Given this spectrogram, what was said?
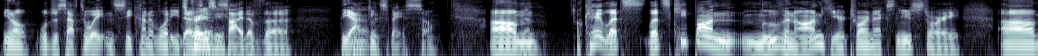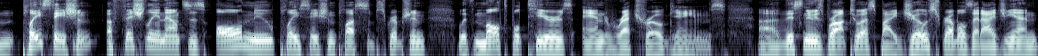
you know we'll just have to wait and see kind of what he does outside of the the yeah. acting space. So, um, yeah. Okay, let's let's keep on moving on here to our next news story. Um, PlayStation officially announces all new PlayStation Plus subscription with multiple tiers and retro games. Uh, this news brought to us by Joe Skrebels at IGN,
